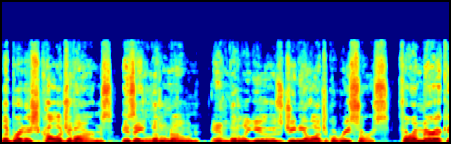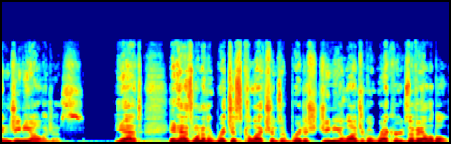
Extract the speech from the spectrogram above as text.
The British College of Arms is a little known and little used genealogical resource for American genealogists. Yet, it has one of the richest collections of British genealogical records available,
